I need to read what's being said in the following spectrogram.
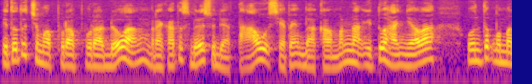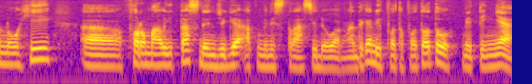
itu tuh cuma pura-pura doang. Mereka tuh sebenarnya sudah tahu siapa yang bakal menang. Itu hanyalah untuk memenuhi uh, formalitas dan juga administrasi doang. Nanti kan di foto-foto tuh meetingnya.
